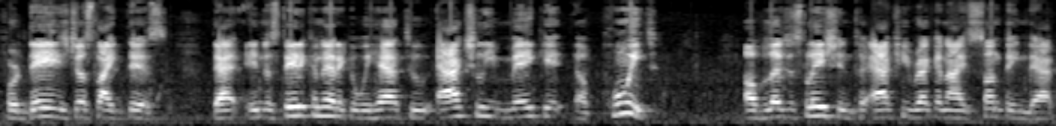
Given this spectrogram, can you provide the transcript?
for days just like this that in the state of Connecticut we had to actually make it a point of legislation to actually recognize something that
